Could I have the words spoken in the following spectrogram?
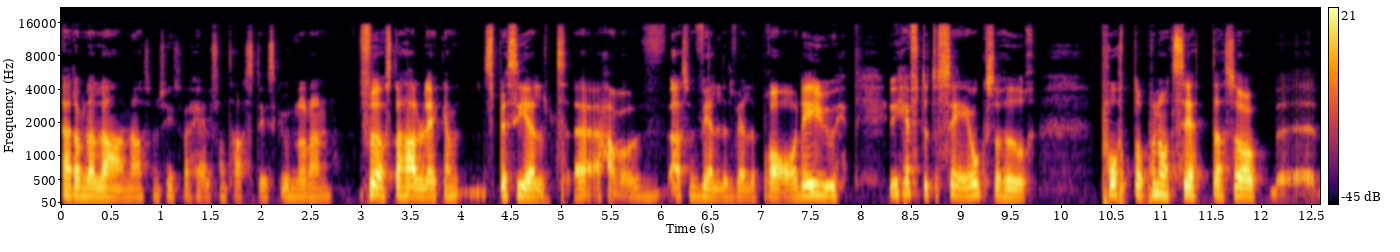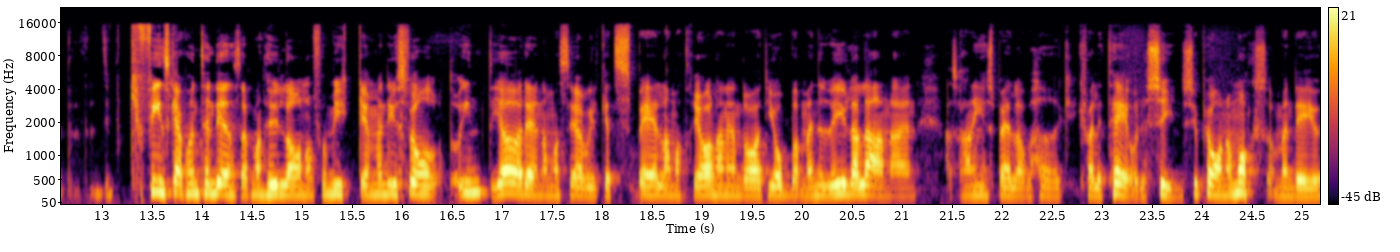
Adam Lallana som tyckte var helt fantastisk under den första halvleken speciellt. Eh, han var alltså väldigt, väldigt bra. Och det är ju, det är ju häftigt att se också hur Potter på något sätt, alltså det finns kanske en tendens att man hyllar honom för mycket men det är ju svårt att inte göra det när man ser vilket spelarmaterial han ändå har att jobba med. Nu är ju Lalana en, alltså han är ju en spelare av hög kvalitet och det syns ju på honom också men det är ju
